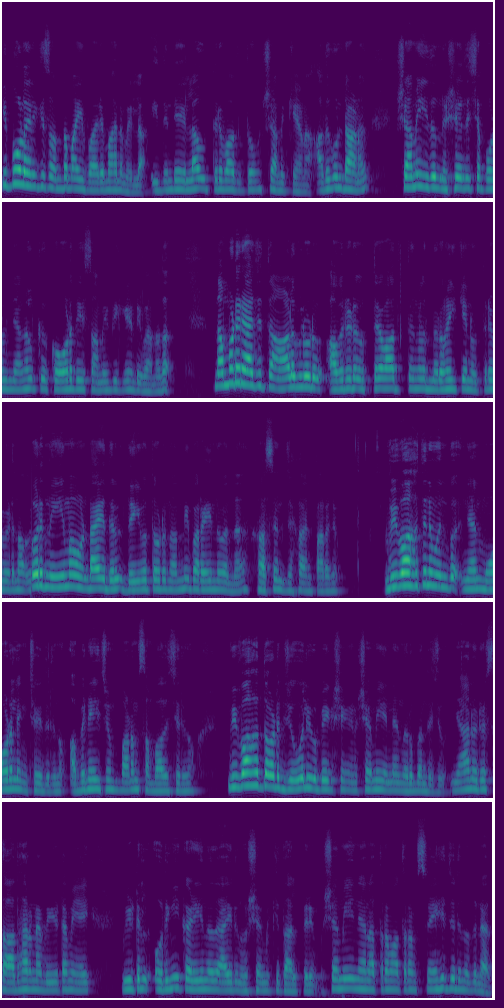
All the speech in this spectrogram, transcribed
ഇപ്പോൾ എനിക്ക് സ്വന്തമായി വരുമാനമില്ല. ഇതിന്റെ എല്ലാ ഉത്തരവാദിത്വവും ഷമിക്കാണ് അതുകൊണ്ടാണ് ഷമി ഇത് നിഷേധിച്ചപ്പോൾ ഞങ്ങൾക്ക് കോടതിയെ സമീപിക്കേണ്ടി വന്നത്. നമ്മുടെ രാജ്യത്ത് ആളുകളോട് അവരുടെ ഉത്തരവാദിത്വങ്ങൾ നിർവഹിക്കാൻ ഉത്തരവിടുന്ന ഒരു നിയമം ഉണ്ടായതിൽ ദൈവത്തോട് നന്ദി പറയുന്നുവെന്ന് ഹസൻ ജഹാൻ പറഞ്ഞു. വിവാഹത്തിന് മുൻപ് ഞാൻ മോഡലിംഗ് ചെയ്തിരുന്നു അഭിനയിച്ചും പണം സമ്പാദിച്ചിരുന്നു. വിവാഹത്തോടെ ജോലി ഉപേക്ഷിക്കാൻ ഷമി എന്നെ നിർബന്ധിച്ചു. ഞാനൊരു സാധാരണ വീട്ടമ്മയായി വീട്ടിൽ ഒതുങ്ങിക്കഴിയുന്നതായിരുന്നു ഷമിക്ക് താല്പര്യം. ഷമിയെ ഞാൻ അത്രമാത്രം സ്നേഹിച്ചിരുന്നതിനാൽ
